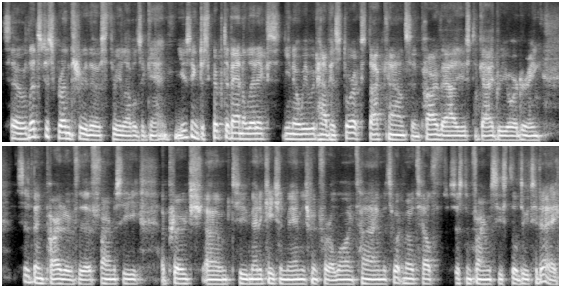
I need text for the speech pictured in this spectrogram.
So let's just run through those three levels again. Using descriptive analytics, you know, we would have historic stock counts and par values to guide reordering. This has been part of the pharmacy approach um, to medication management for a long time. It's what most health system pharmacies still do today.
